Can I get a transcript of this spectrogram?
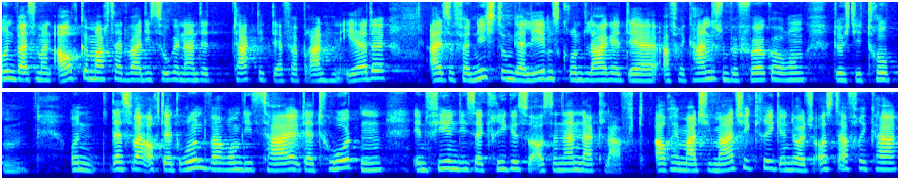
Und was man auch gemacht hat, war die sogenannte Taktik der verbrannten Erde, also Vernichtung der Lebensgrundlage der afrikanischen Bevölkerung durch die Truppen. Und das war auch der Grund, warum die Zahl der Toten in vielen dieser Kriege so auseinanderklafft. Auch im Machi-Machi-Krieg in Deutsch-Ostafrika,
